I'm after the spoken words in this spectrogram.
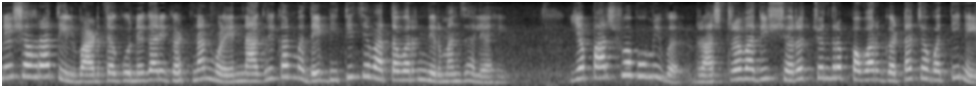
पुणे शहरातील वाढत्या गुन्हेगारी घटनांमुळे नागरिकांमध्ये भीतीचे वातावरण निर्माण झाले आहे. या पार्श्वभूमीवर राष्ट्रवादी शरदचंद्र पवार गटाच्या वतीने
